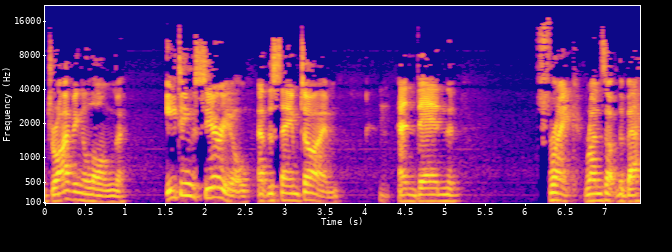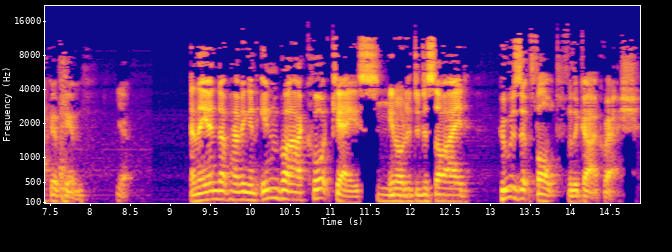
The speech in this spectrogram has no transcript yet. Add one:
driving along, eating cereal at the same time, Hmm. and then Frank runs up the back of him. And they end up having an in bar court case in Hmm. order to decide who is at fault for the car crash.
